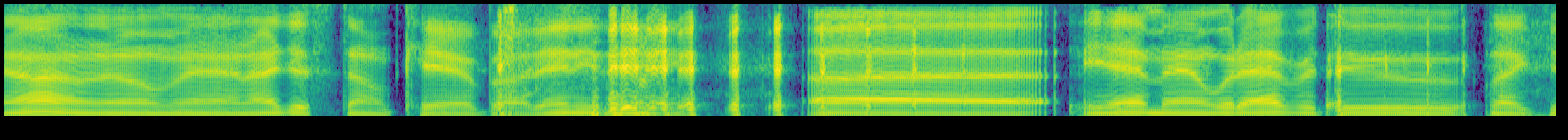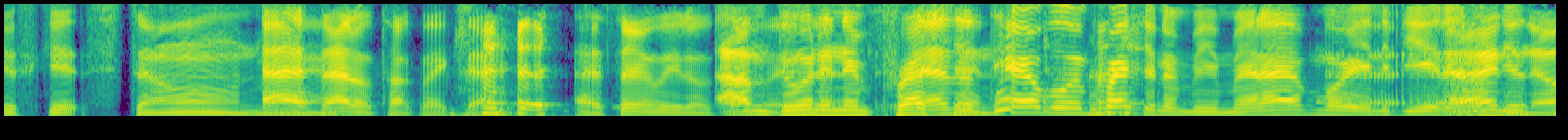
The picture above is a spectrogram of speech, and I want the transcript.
I don't know, man. I just don't care about anything. uh, yeah, man. Whatever, dude. Like, just get stoned, man. I, I don't talk like that. I certainly don't. Talk I'm like doing that. an impression. That's a terrible impression of me, man. I have more energy and I, I don't just know,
